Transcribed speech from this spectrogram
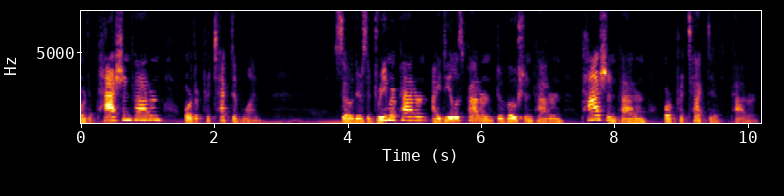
or the passion pattern or the protective one. So there's a dreamer pattern, idealist pattern, devotion pattern, passion pattern, or protective pattern.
